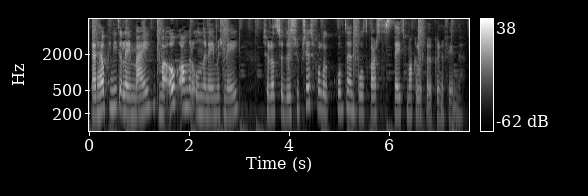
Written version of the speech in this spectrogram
Daar help je niet alleen mij, maar ook andere ondernemers mee, zodat ze de succesvolle content podcast steeds makkelijker kunnen vinden.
